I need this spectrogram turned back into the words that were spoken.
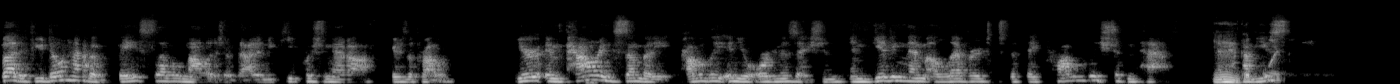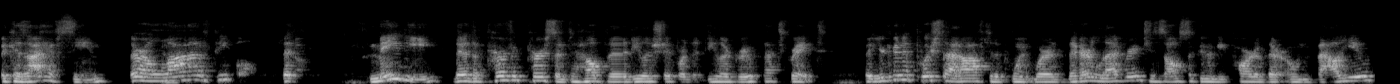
But if you don't have a base level knowledge of that and you keep pushing that off here's the problem. You're empowering somebody probably in your organization and giving them a leverage that they probably shouldn't have. Mm, have you because I have seen there are a lot of people that maybe they're the perfect person to help the dealership or the dealer group. That's great. But you're going to push that off to the point where their leverage is also going to be part of their own value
